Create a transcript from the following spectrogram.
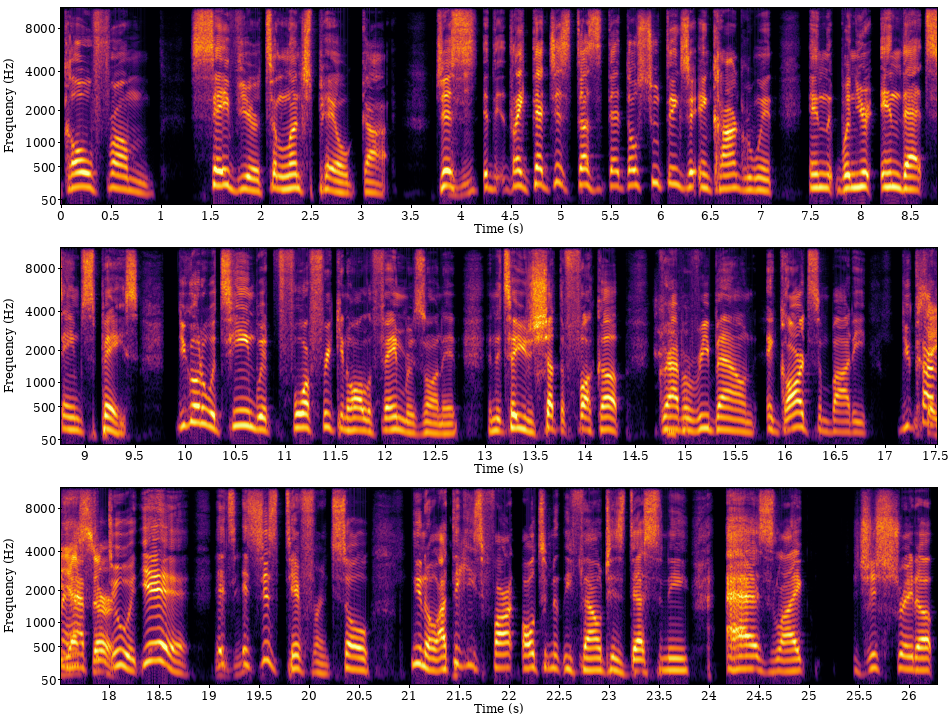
go from savior to lunch pail guy. Just mm-hmm. it, like that, just does that. Those two things are incongruent in when you're in that same space. You go to a team with four freaking Hall of Famers on it, and they tell you to shut the fuck up, grab a rebound, and guard somebody. You kind of yes, have sir. to do it. Yeah, it's mm-hmm. it's just different. So, you know, I think he's fought, ultimately found his destiny as like just straight up.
